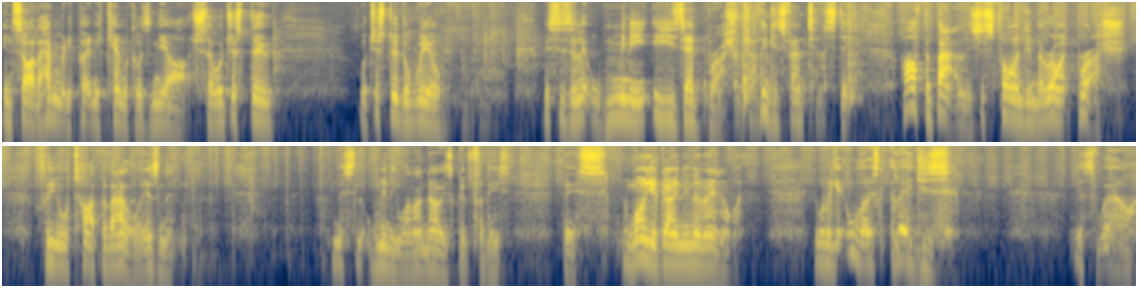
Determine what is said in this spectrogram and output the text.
inside. I haven't really put any chemicals in the arch, so we'll just do we'll just do the wheel. This is a little mini EZ brush, which I think is fantastic. Half the battle is just finding the right brush for your type of alloy, isn't it? And this little mini one I know is good for this. This. And while you're going in and out, you want to get all those little edges as well.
